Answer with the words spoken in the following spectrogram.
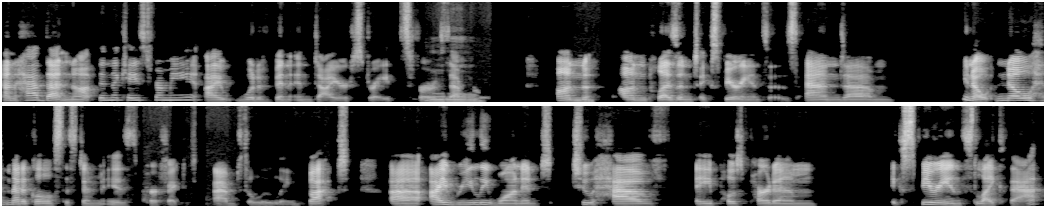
And had that not been the case for me, I would have been in dire straits for several Mm, un mm, unpleasant experiences. And um you know, no medical system is perfect, absolutely. But uh, I really wanted to have a postpartum experience like that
